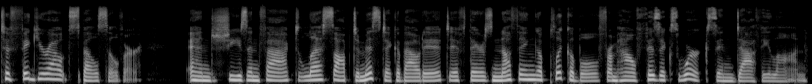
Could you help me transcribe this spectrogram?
to figure out spell silver. And she's in fact less optimistic about it if there's nothing applicable from how physics works in Dath Ilan.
